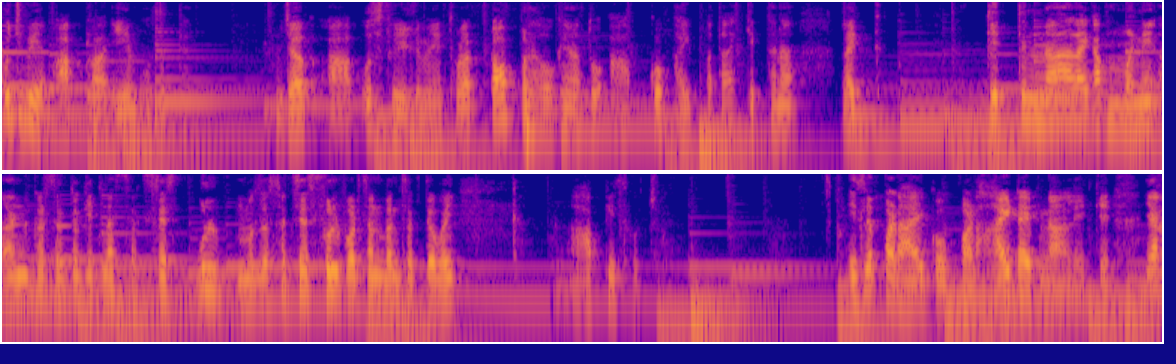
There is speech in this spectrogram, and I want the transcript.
कुछ भी आपका एम हो सकता है। जब आप उस फ़ील्ड में थोड़ा टॉप रहोगे ना तो आपको भाई पता है कितना लाइक कितना लाइक आप मनी अर्न कर सकते हो, कितना सक्सेसफुल मतलब सक्सेसफुल पर्सन बन सकते हो भाई। आप ही सोचो। इसलिए पढ़ाई को, पढ़ाई टाइप ना लेके, यार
